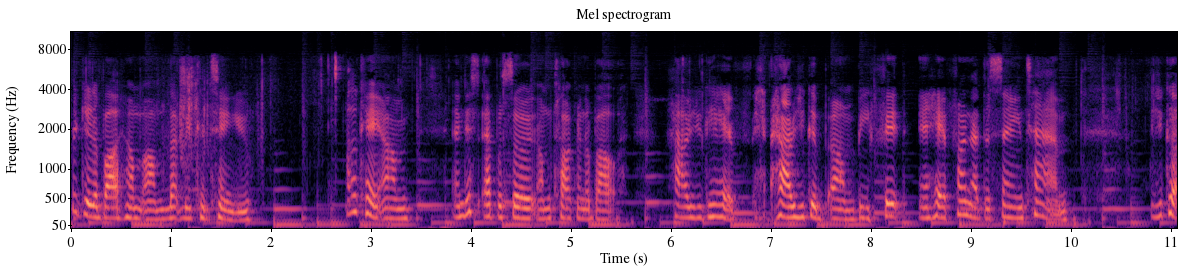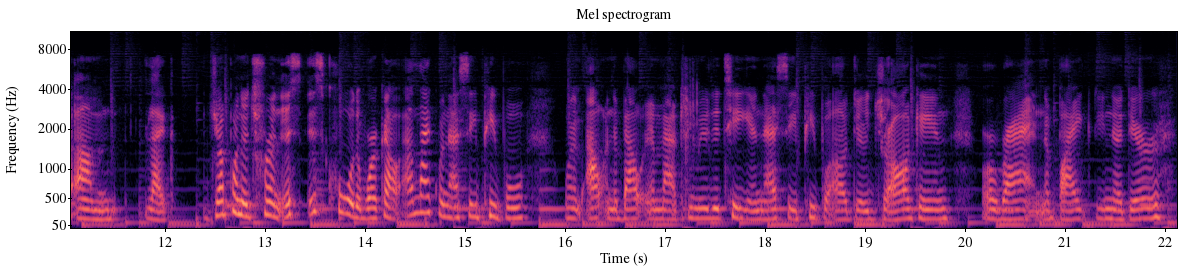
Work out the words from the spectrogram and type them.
forget about him. Um, let me continue. Okay. Um, in this episode, I'm talking about how you can have how you could um be fit and have fun at the same time. You could um like jump on the trend. It's it's cool to work out. I like when I see people when I'm out and about in my community and I see people out there jogging or riding a bike. You know, they're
